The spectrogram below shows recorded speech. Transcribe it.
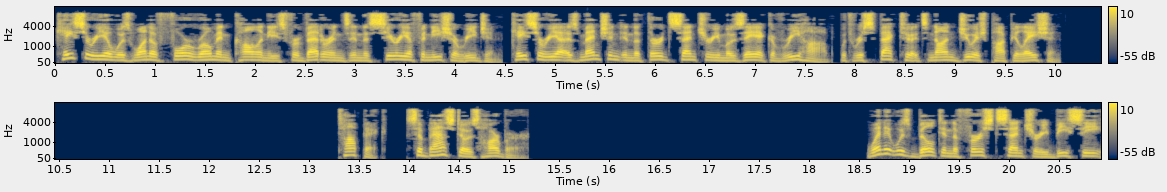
Caesarea was one of four Roman colonies for veterans in the Syria-Phoenicia region. Caesarea is mentioned in the 3rd century Mosaic of Rehob, with respect to its non-Jewish population. Sebastos harbour When it was built in the 1st century BC,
